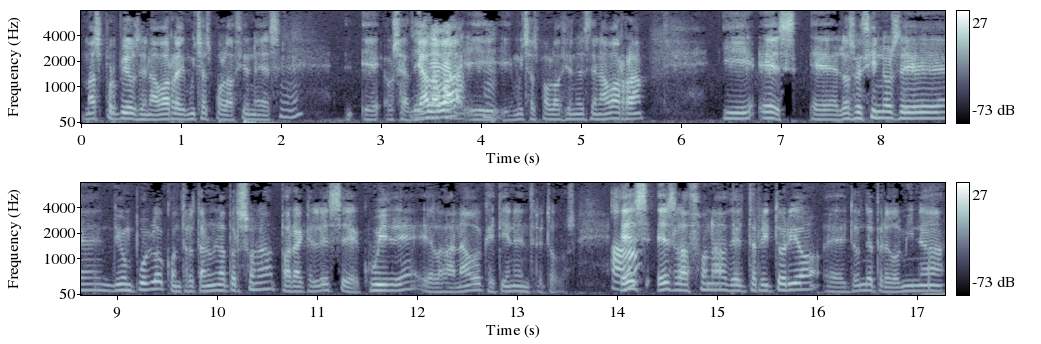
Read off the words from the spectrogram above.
más propios de Navarra y muchas poblaciones, eh, o sea, de, Álava, y muchas poblaciones de Navarra y es eh, los vecinos de, de, un pueblo contratan a una persona para que les eh, cuide el ganado que tiene entre todos. Ah. Es, es la zona del territorio eh, donde predomina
